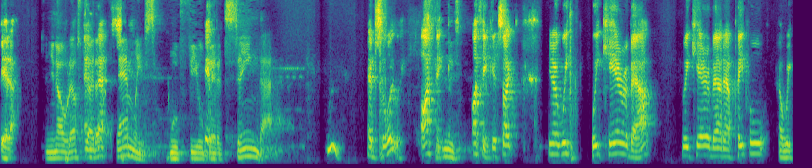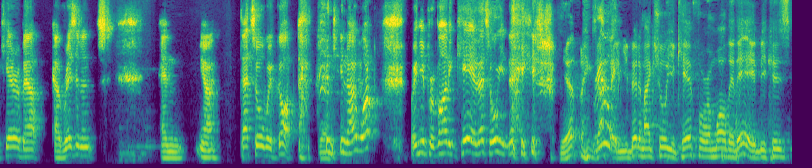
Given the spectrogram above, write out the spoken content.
better. And you know what else, Joe? Families will feel yeah. better seeing that. Hmm. Absolutely, I think. I think it's like, you know, we we care about we care about our people and we care about our residents, and you know that's all we've got. Yeah. and you know what? When you're providing care, that's all you need. Yep, exactly. Really? And you better make sure you care for them while they're there because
